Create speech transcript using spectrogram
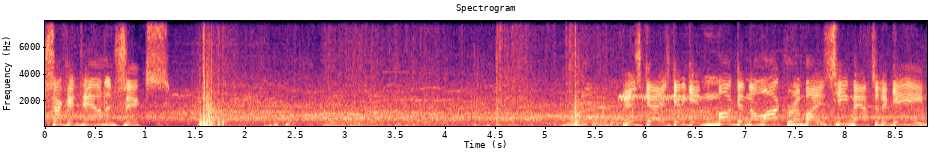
Second down and six. This guy's going to get mugged in the locker room by his team after the game.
